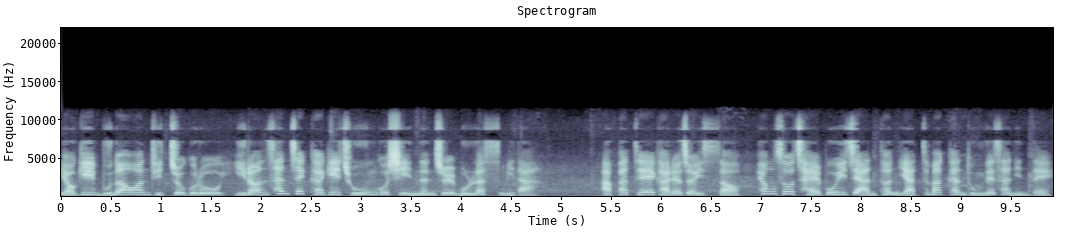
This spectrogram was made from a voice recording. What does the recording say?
여기 문화원 뒤쪽으로 이런 산책하기 좋은 곳이 있는 줄 몰랐습니다. 아파트에 가려져 있어 평소 잘 보이지 않던 야트막한 동네산인데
